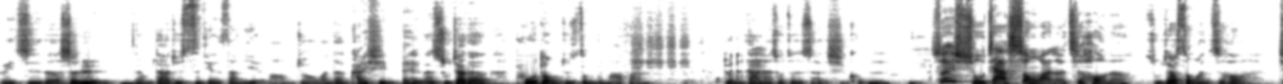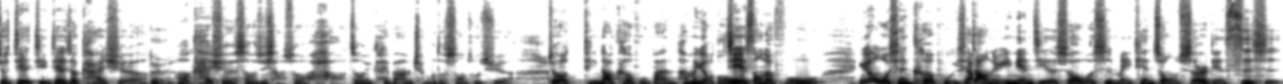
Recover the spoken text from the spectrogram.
美芝的生日，嗯那我们带他去四天三夜，然后我们就玩的很开心。对，但暑假的波动就是这么的麻烦，对对我们大人来说真的是很辛苦。嗯。所以暑假送完了之后呢，暑假送完之后，就接紧接着就开学了。对然后开学的时候我就想说，好，终于可以把他们全部都送出去了。就听到客服班他们有接送的服务，因为我先科普一下，少女一年级的时候，我是每天中午十二点四十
